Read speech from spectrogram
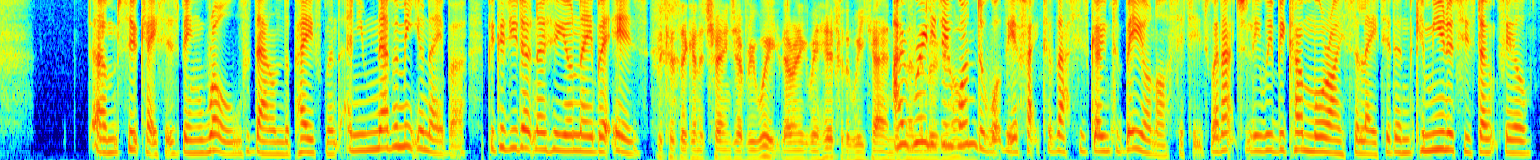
um, suitcases being rolled down the pavement, and you never meet your neighbour because you don't know who your neighbour is. Because they're going to change every week. They're only going to be here for the weekend. I really do on. wonder what the effect of that is going to be on our cities when actually we become more isolated and communities don't feel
